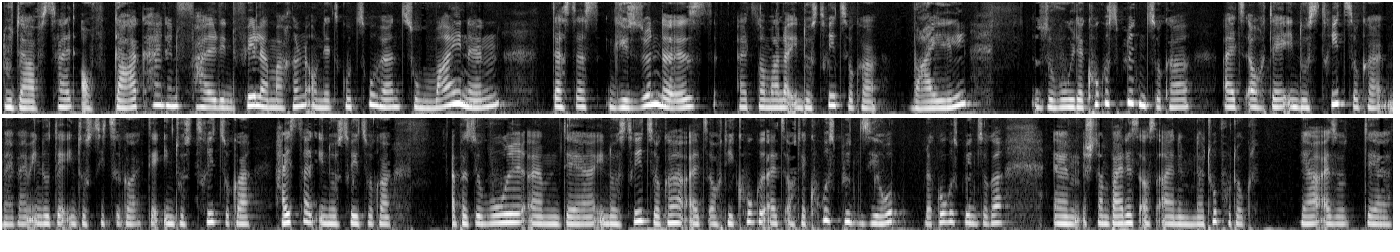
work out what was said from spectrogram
du darfst halt auf gar keinen Fall den Fehler machen und jetzt gut zuhören, zu meinen, dass das gesünder ist als normaler Industriezucker, weil sowohl der Kokosblütenzucker als auch der Industriezucker, weil beim Indu der Industriezucker, der Industriezucker heißt halt Industriezucker, aber sowohl ähm, der Industriezucker als auch, die als auch der Kokosblütensirup oder Kokosblütenzucker ähm, stammt beides aus einem Naturprodukt. Ja, also der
